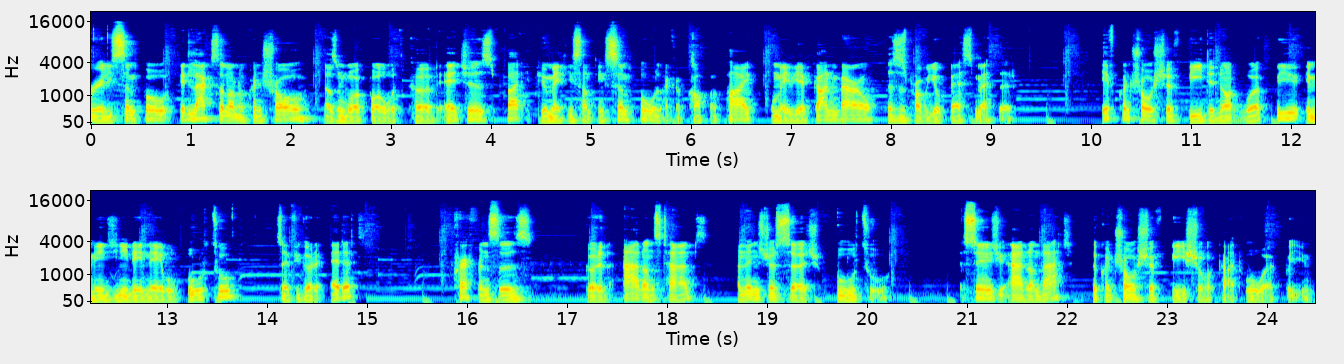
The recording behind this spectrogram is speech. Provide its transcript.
Really simple. It lacks a lot of control, doesn't work well with curved edges, but if you're making something simple like a copper pipe or maybe a gun barrel, this is probably your best method. If Control Shift B did not work for you, it means you need to enable Bool Tool. So if you go to Edit, Preferences, go to the Add-ons tabs, and then just search Bool Tool. As soon as you add on that, the Control Shift B shortcut will work for you.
